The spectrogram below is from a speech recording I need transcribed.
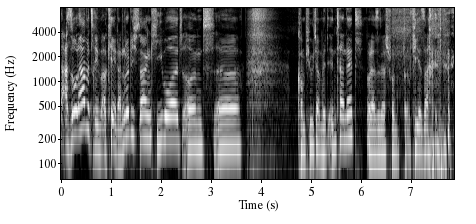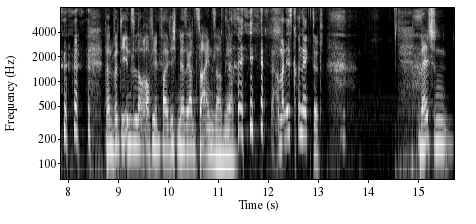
Ach, Solarbetrieben, okay, dann würde ich sagen Keyboard und äh, Computer mit Internet? Oder sind das schon vier Sachen? dann wird die Insel auch auf jeden Fall nicht mehr ganz so einsam, ja. Man ist connected. Welchen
